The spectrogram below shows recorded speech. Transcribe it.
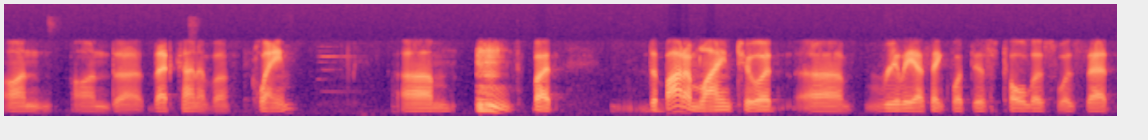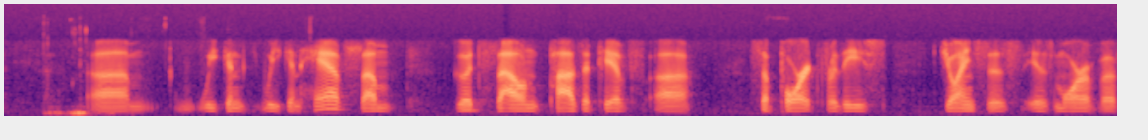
on on the, that kind of a claim. Um, but the bottom line to it, uh, really, I think what this told us was that um, we can we can have some good, sound, positive uh, support for these joints. Is is more of a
